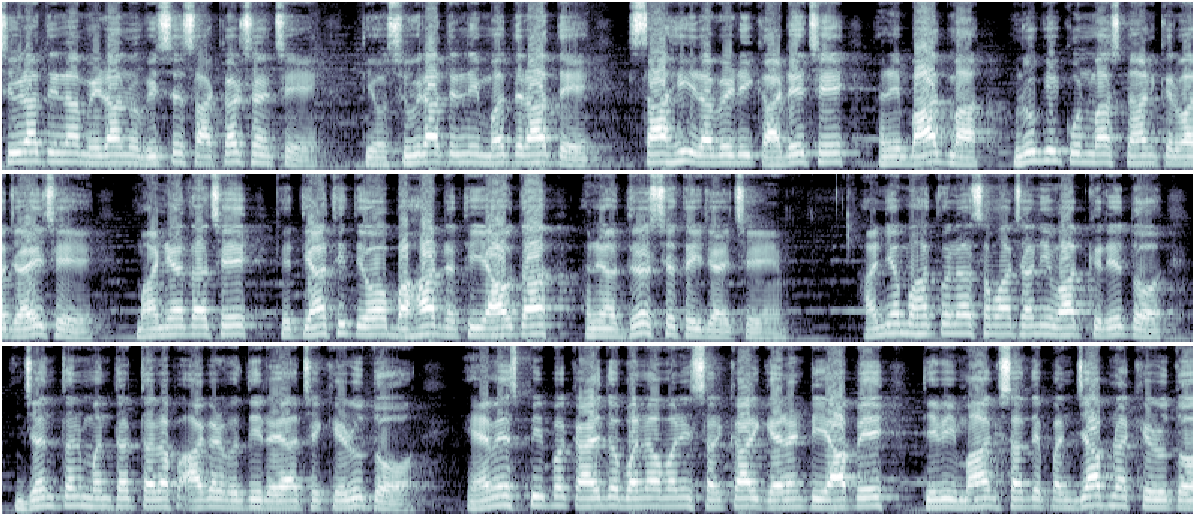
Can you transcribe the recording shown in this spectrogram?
શિવરાત્રિના મેળાનું વિશેષ આકર્ષણ છે. તેઓ શિવરાત્રિની મધરાતે શાહી રવેડી કાઢે છે અને બાદમાં મૃગીકુંડમાં સ્નાન કરવા જાય છે. માન્યતા છે કે ત્યાંથી તેઓ બહાર નથી આવતા અને અદૃશ્ય થઈ જાય છે. અન્ય મહત્વના સમાચારની વાત કરીએ તો જંતર મંતર તરફ આગળ વધી રહ્યા છે ખેડૂતો. એમએસપી પર કાયદો બનાવવાની સરકાર ગેરંટી આપે તેવી માંગ સાથે પંજાબના ખેડૂતો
